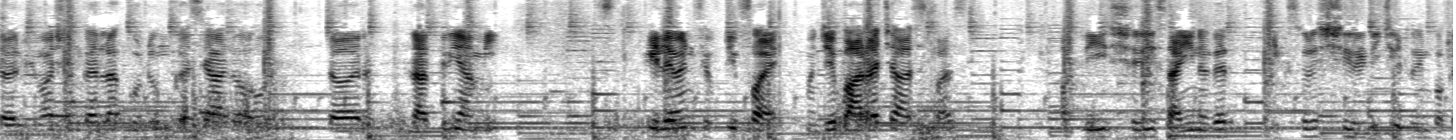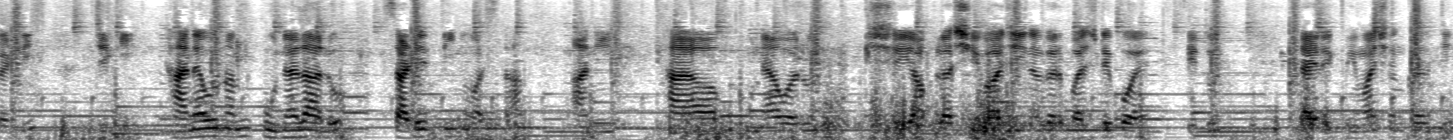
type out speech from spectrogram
तर भीमाशंकरला कुठून कसे आलो आहोत? तर रात्री आम्ही इलेवन फिफ्टी फाय म्हणजे बाराच्या आसपास आपली श्री साईनगर एक्सप्रेस शिर्डीची ट्रेन पकडली जी की ठाण्यावरून आम्ही पुण्याला आलो साडेतीन वाजता. आणि ठा पुण्यावरून श्री आपला शिवाजीनगर बस डेपो आहे. तिथून डायरेक्ट भीमाशंकर ती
